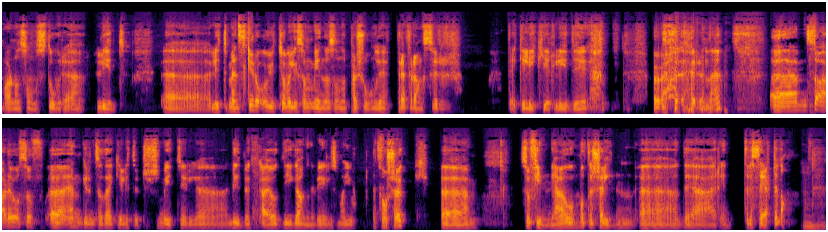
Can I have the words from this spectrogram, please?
var noen sånne store lyd lyttemennesker, og utover liksom mine sånne personlige preferanser det er ikke liker lyd i ørene. Um, så er det jo også uh, en grunn til at jeg ikke lytter så mye til uh, lydbøker, er jo de gangene vi liksom har gjort et forsøk, uh, så finner jeg jo på en måte sjelden det jeg er interessert i, da. Mm.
